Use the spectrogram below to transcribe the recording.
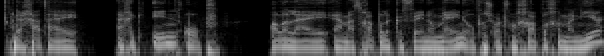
Daar gaat hij eigenlijk in op allerlei ja, maatschappelijke fenomenen op een soort van grappige manier.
